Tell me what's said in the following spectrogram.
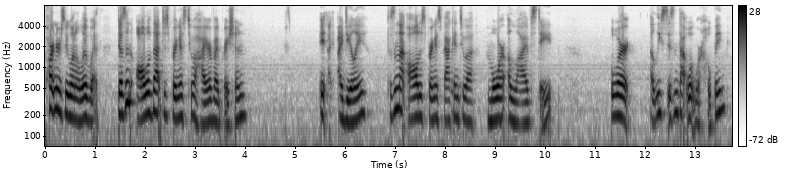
partners we want to live with, doesn't all of that just bring us to a higher vibration? It, ideally, doesn't that all just bring us back into a more alive state? Or at least, isn't that what we're hoping?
